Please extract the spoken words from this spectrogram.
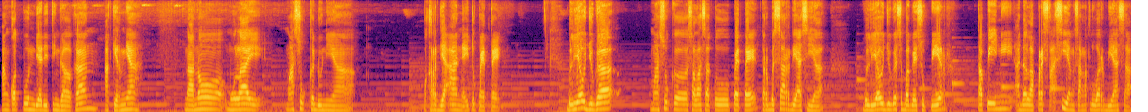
angkot pun dia ditinggalkan, akhirnya Nano mulai masuk ke dunia pekerjaan yaitu PT Beliau juga masuk ke salah satu PT terbesar di Asia. Beliau juga sebagai supir, tapi ini adalah prestasi yang sangat luar biasa.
